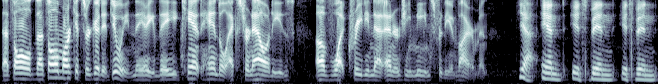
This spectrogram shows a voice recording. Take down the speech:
That's all that's all markets are good at doing. They they can't handle externalities of what creating that energy means for the environment. Yeah, and it's been it's been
